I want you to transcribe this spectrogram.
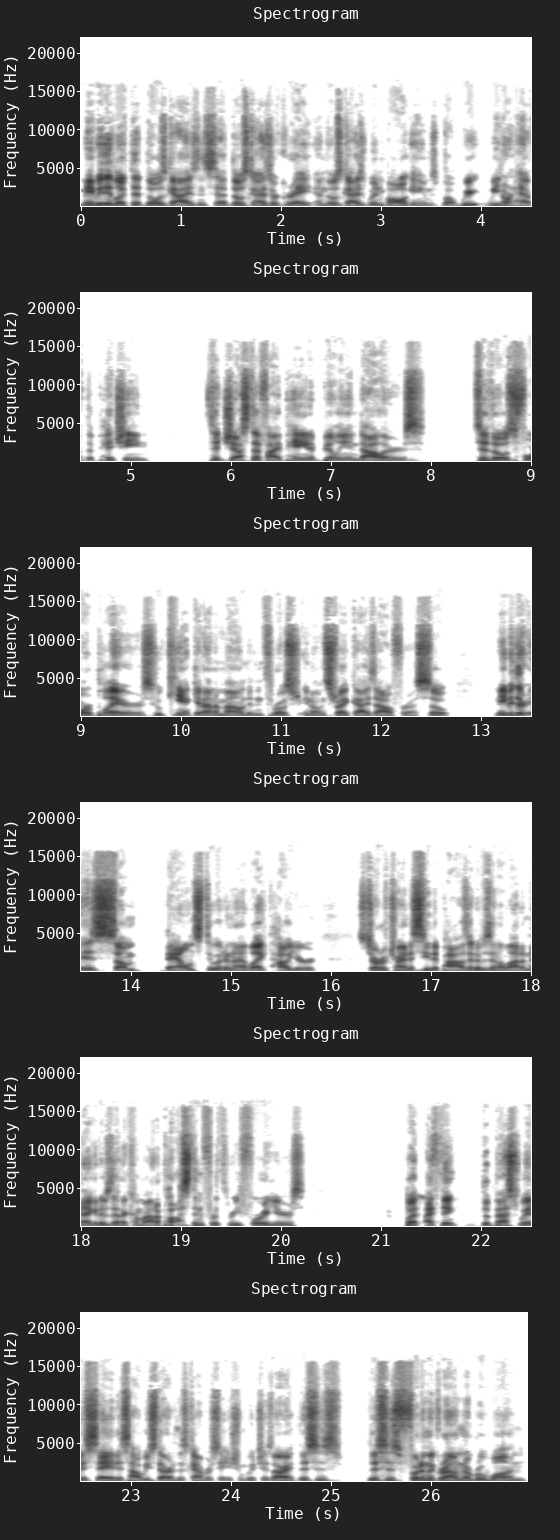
Maybe they looked at those guys and said those guys are great and those guys win ball games, but we we don't have the pitching to justify paying a billion dollars to those four players who can't get on a mound and throw you know and strike guys out for us. So maybe there is some balance to it and I liked how you're sort of trying to see the positives and a lot of negatives that have come out of Boston for 3-4 years. But I think the best way to say it is how we started this conversation, which is all right, this is this is foot in the ground number one.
